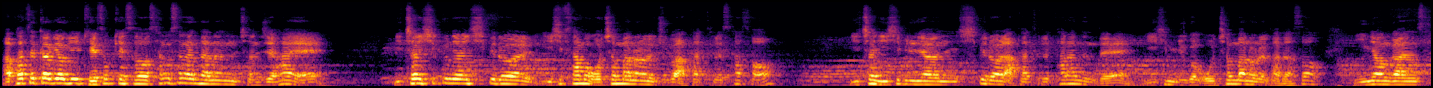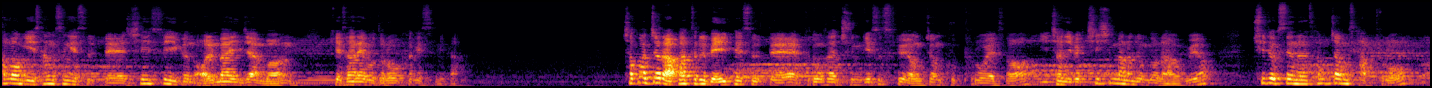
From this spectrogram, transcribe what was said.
아파트 가격이 계속해서 상승한다는 전제하에 2019년 11월 23억 5천만 원을 주고 아파트를 사서 2021년 11월 아파트를 팔았는데 26억 5천만 원을 받아서 2년간 3억이 상승했을 때 실수익은 얼마인지 한번 계산해 보도록 하겠습니다. 첫 번째로 아파트를 매입했을 때 부동산 중개 수수료 0.9%에서 2,270만 원 정도 나오고요. 취득세는 3.4%,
